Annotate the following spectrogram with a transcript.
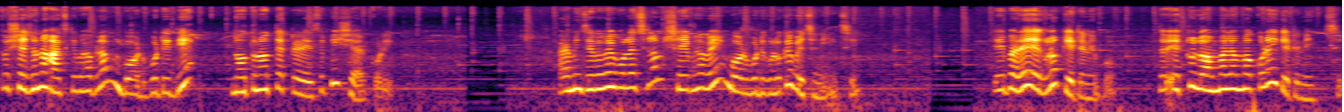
তো সেজন্য আজকে ভাবলাম বটবটি দিয়ে নতুনত্ব একটা রেসিপি শেয়ার করি। আর আমি যেভাবে বলেছিলাম, সেইভাবেই বরবটিগুলোকে বেছে নিয়েছি। এবারে এগুলো কেটে নেব। তো একটু লম্বা লম্বা করেই কেটে নিচ্ছি।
